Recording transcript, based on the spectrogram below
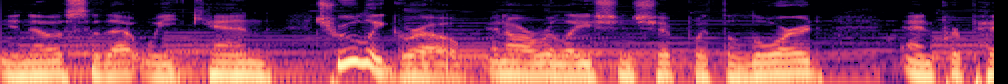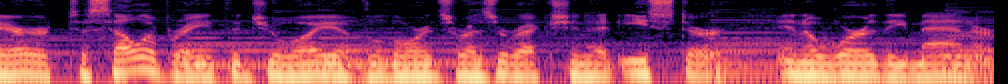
you know, so that we can truly grow in our relationship with the Lord and prepare to celebrate the joy of the Lord's resurrection at Easter in a worthy manner.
